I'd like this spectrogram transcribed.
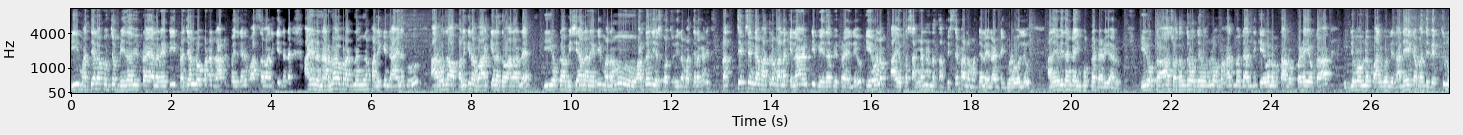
ఈ మధ్యలో కొంచెం భేదాభిప్రాయాలు అనేటి ప్రజల లోపల నాటుకుపోయింది కానీ వాస్తవానికి ఏంటంటే ఆయన నర్మప్రజ్ఞంగా పలికిండి ఆయనకు ఆ రోజు ఆ పలికిన వాక్యాల ద్వారానే ఈ యొక్క విషయాలు అనేటివి మనము అర్థం చేసుకోవచ్చు వీళ్ళ మధ్యలో కానీ ప్రత్యక్షంగా మాత్రం వాళ్ళకి ఎలాంటి భేదాభిప్రాయాలు లేవు. కేవలం ఆ యొక్క సంఘటన తప్పిస్తే వాళ్ళ మధ్యలో ఎలాంటి గొడవలు లేవు. అదే విధంగా ఇంకొకటి అడిగారు. ఈ యొక్క స్వతంత్రోద్యమంలో మహాత్మా గాంధీ కేవలం తాను ఒక్కడే ఒక ఉద్యమంలో పాల్గొనలేదు. అనేక మంది వ్యక్తులు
